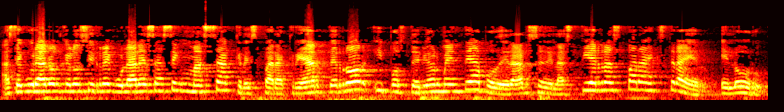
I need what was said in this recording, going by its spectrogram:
Aseguraron que los irregulares hacen masacres para crear terror y posteriormente apoderarse de las tierras para extraer el oro,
